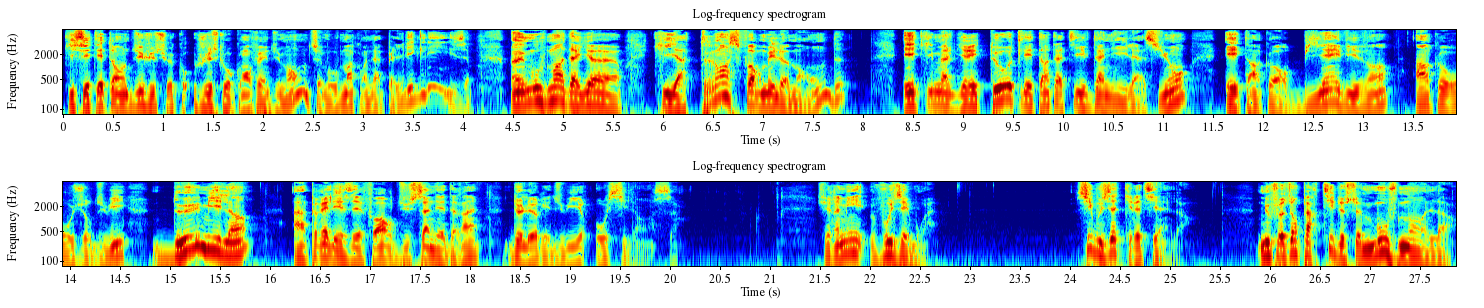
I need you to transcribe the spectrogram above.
qui s'est étendu jusqu'aux confins du monde, ce mouvement qu'on appelle l'Église. Un mouvement d'ailleurs qui a transformé le monde et qui, malgré toutes les tentatives d'annihilation, est encore bien vivant, encore aujourd'hui, 2000 ans après les efforts du Sanhédrin de le réduire au silence. Jérémie, vous et moi, si vous êtes chrétien là, nous faisons partie de ce mouvement-là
